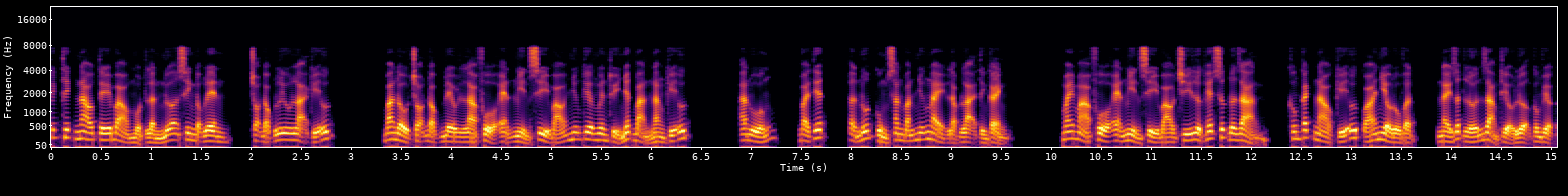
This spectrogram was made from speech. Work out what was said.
kích thích nao tế bào một lần nữa sinh động lên, chọn đọc lưu lại ký ức. Ban đầu chọn đọc đều là phổ ẹn nhìn xỉ báo những kia nguyên thủy nhất bản năng ký ức. Ăn uống, bài tiết, ẩn nút cùng săn bắn những này lặp lại tình cảnh. May mà phổ ẹn nhìn xỉ báo trí lực hết sức đơn giản, không cách nào ký ức quá nhiều đồ vật, này rất lớn giảm thiểu lượng công việc.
